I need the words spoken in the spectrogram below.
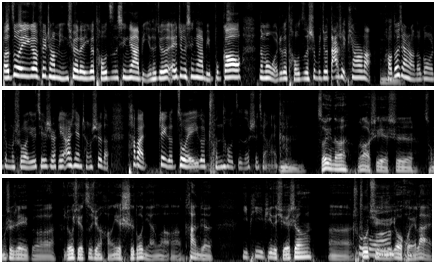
把它作为一个非常明确的一个投资性价比，他觉得哎这个性价比不高，那么我这个投资是不是就打水漂了？嗯好多家长都跟我这么说，尤其是离二线城市的，他把这个作为一个纯投资的事情来看。嗯，所以呢，文老师也是从事这个留学咨询行业十多年了啊，看着一批一批的学生，呃，出出去又回来，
